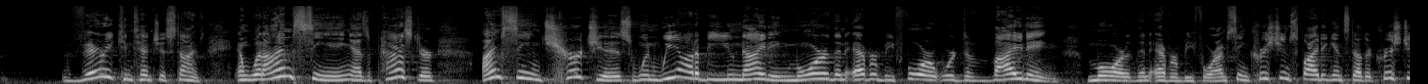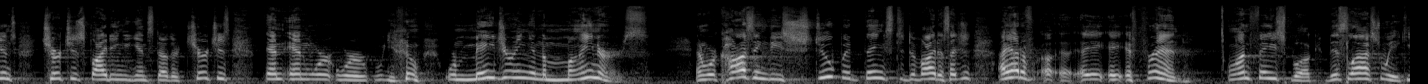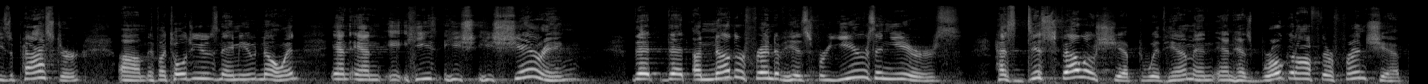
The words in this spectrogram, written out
Very contentious times. And what I'm seeing as a pastor, I'm seeing churches, when we ought to be uniting more than ever before, we're dividing more than ever before. I'm seeing Christians fight against other Christians, churches fighting against other churches, and, and we're, we're, you know, we're majoring in the minors. And we're causing these stupid things to divide us. I, just, I had a, a, a friend on Facebook this last week. He's a pastor. Um, if I told you his name, you'd know it. And, and he, he's, he's sharing that, that another friend of his for years and years has disfellowshipped with him and, and has broken off their friendship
